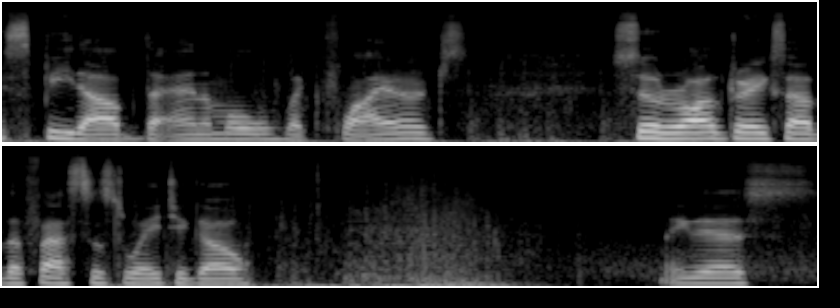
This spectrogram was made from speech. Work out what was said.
speed up the animal like flyers. So rock drakes are the fastest way to go. Like this.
